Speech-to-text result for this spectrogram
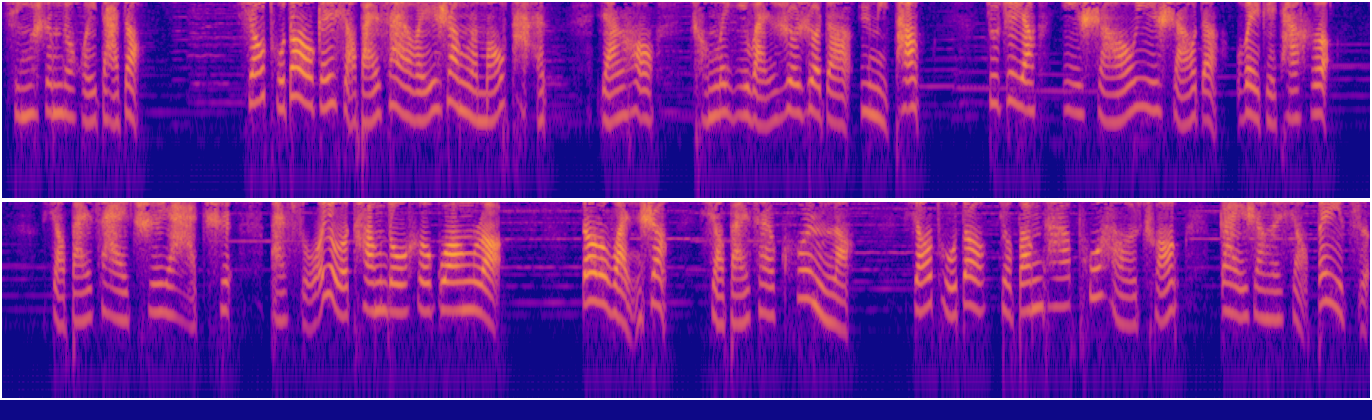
轻声的回答道。小土豆给小白菜围上了毛毯，然后盛了一碗热热的玉米汤，就这样一勺一勺的喂给他喝。小白菜吃呀吃，把所有的汤都喝光了。到了晚上，小白菜困了，小土豆就帮他铺好了床，盖上了小被子。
